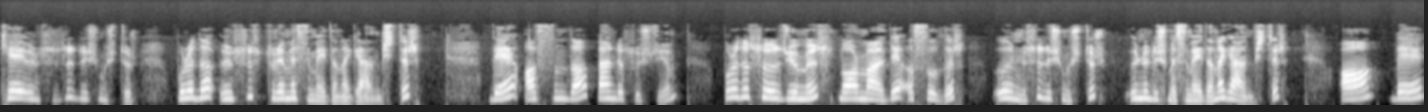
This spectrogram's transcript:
K ünsüzü düşmüştür. Burada ünsüz türemesi meydana gelmiştir. D. Aslında ben de suçluyum. Burada sözcüğümüz normalde asıldır. I ünlüsü düşmüştür. Ünlü düşmesi meydana gelmiştir. A, B,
